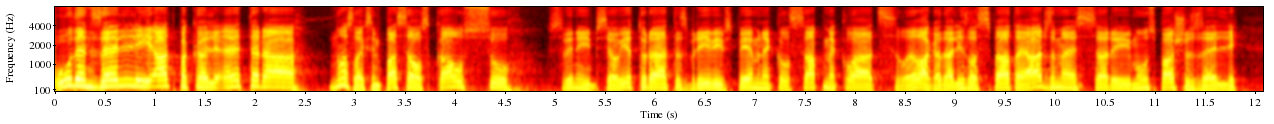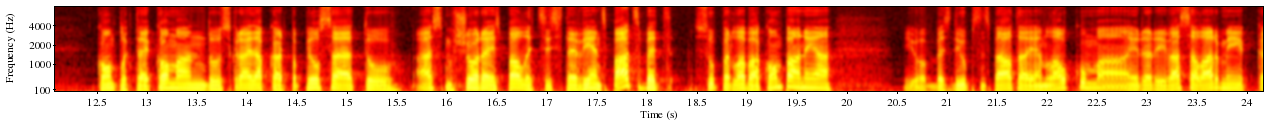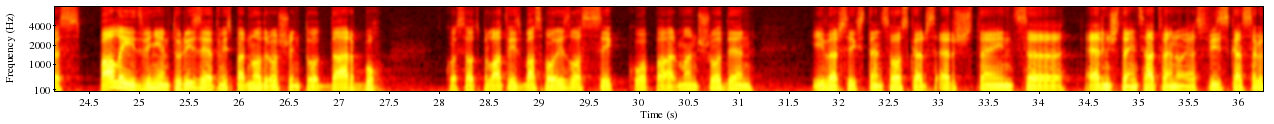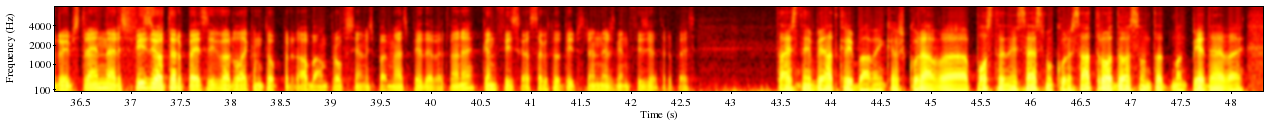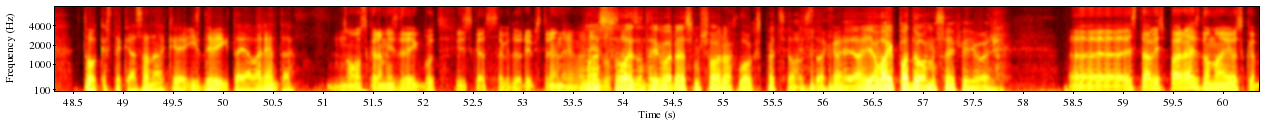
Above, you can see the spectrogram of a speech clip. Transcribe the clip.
Ūdenzēļi atpakaļ ēterā. Noslēgsim pasaules kausu. Svinības jau ieturētas, brīvības piemineklis apmeklēts. Lielākā daļa izlases spēlētāju ārzemēs, arī mūsu pašu zeļi komplektē komandu, skraida apkārt pa pilsētu. Esmu šoreiz palicis te viens pats, bet super labā kompānijā. Jo bez 12 spēlētājiem laukumā ir arī vesela armija, kas palīdz viņiem tur iziet un vispār nodrošina to darbu, ko sauc par Latvijas basketbola izlasi. Kopā ar mani šodien Ivars Ikstens, Oskars Ernsteins, uh, Ernsteins atvainojās, fiziskās sagatavotības treneris, fizioterapeits. Ivar, laikam, to par abām profesijām vispār mēs piedēvēt, vai ne? Gan fiziskās sagatavotības treneris, gan fizioterapeits. Taisnība bija atkarībā no tā, kurā postenī es esmu, kur es atrodos, un tad man piedēvē to, kas sanāk izdevīgi tajā variantā. No Oskaram izdevīgi būt fiziskās sagatavotības trenerim. Nu, es salīdzinu ar Ivaru, esmu šaurāk loku speciālists. Kā, jā, ja vajag padomu, es eju pie Ivara. Uh, es tā vispār aizdomājos, ka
